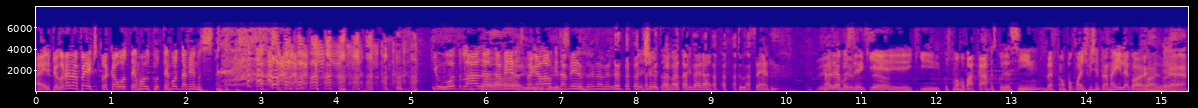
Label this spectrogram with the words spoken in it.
Aí ele pegou, não, não, peraí, deixa eu trocar o outro termômetro, que o outro termômetro dá menos. que o outro lá dá, dá menos, pega lá o que dá menos. Não, beleza. Fechou então, agora tá liberado. Tudo certo. Mas Meu é, você Deus do que, que costuma roubar carros, coisas assim, vai ficar um pouco mais difícil entrar na ilha agora. Vai, vai. É.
